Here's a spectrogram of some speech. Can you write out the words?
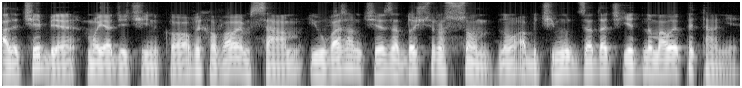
Ale ciebie, moja dziecinko, wychowałem sam i uważam cię za dość rozsądną, aby ci móc zadać jedno małe pytanie.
